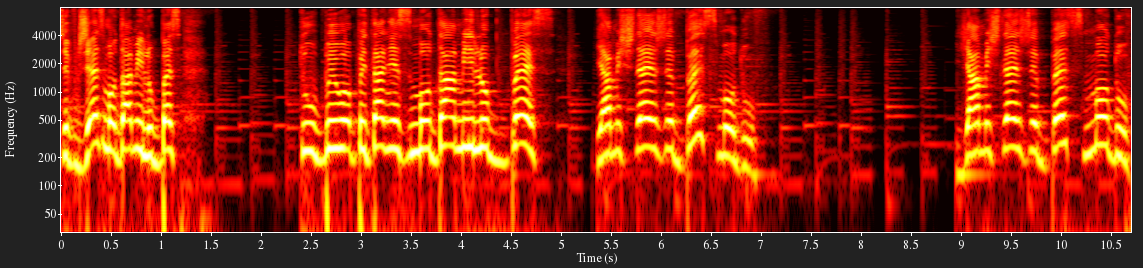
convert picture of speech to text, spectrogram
czy w grze z modami lub bez... Tu było pytanie z modami lub bez. Ja myślałem, że bez modów. Ja myślałem, że bez modów.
